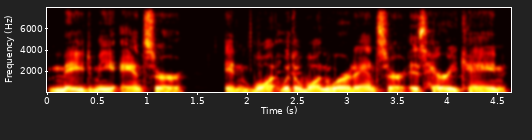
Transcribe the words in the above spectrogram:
made me answer in one with a one word answer: Is Harry Kane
